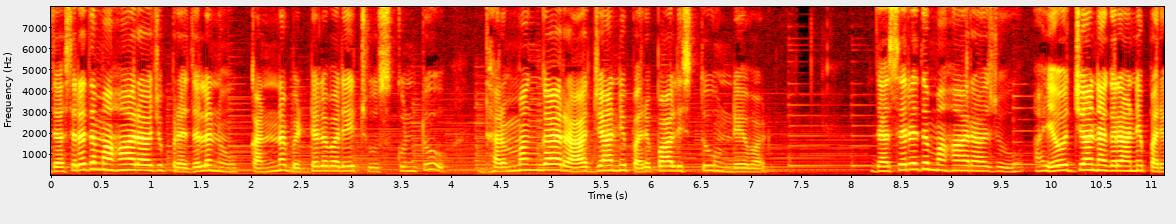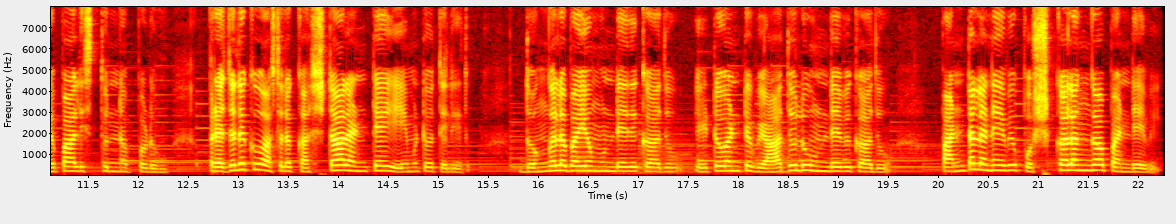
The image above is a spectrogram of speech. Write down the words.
దశరథ మహారాజు ప్రజలను కన్న బిడ్డల వలె చూసుకుంటూ ధర్మంగా రాజ్యాన్ని పరిపాలిస్తూ ఉండేవాడు. దశరథ మహారాజు అయోధ్య నగరాన్ని పరిపాలిస్తున్నప్పుడు ప్రజలకు అసలు కష్టాలంటే ఏమిటో తెలియదు దొంగల భయం ఉండేది కాదు ఎటువంటి వ్యాధులు ఉండేవి కాదు. పంటలనేవి పుష్కలంగా పండేవి.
